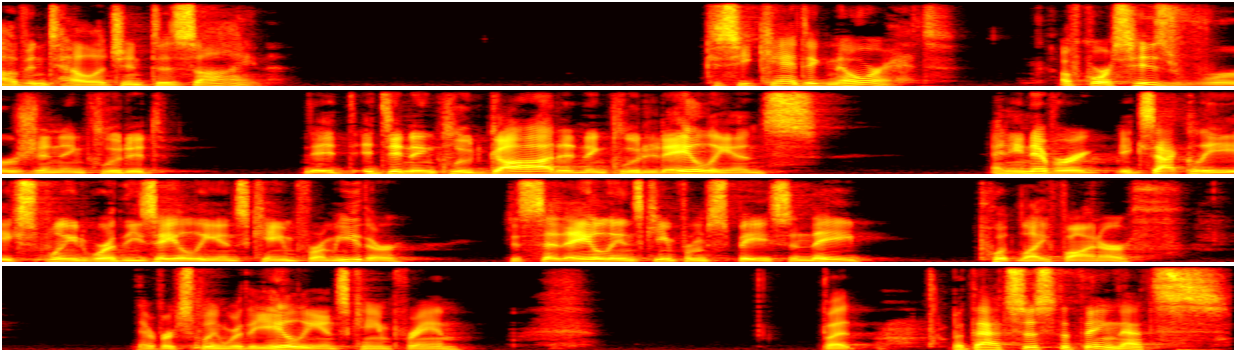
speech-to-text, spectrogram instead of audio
of intelligent design. Because he can't ignore it. Of course, his version included, it, it didn't include God, it included aliens. And he never exactly explained where these aliens came from either. Said aliens came from space and they put life on Earth. Never explained where the aliens came from. But but that's just the thing. That's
